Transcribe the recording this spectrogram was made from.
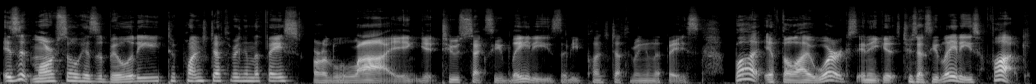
is it more so his ability to punch Deathwing in the face or lie and get two sexy ladies that he punched Deathwing in the face? But if the lie works and he gets two sexy ladies, fuck,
